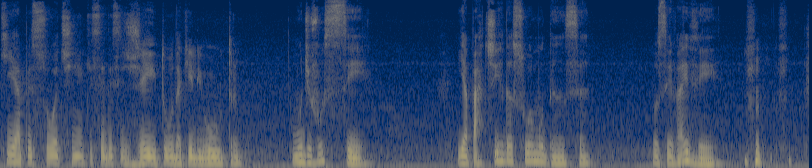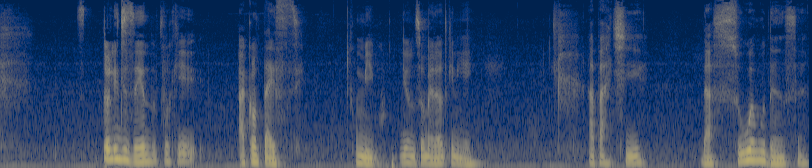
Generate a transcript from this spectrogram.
que a pessoa tinha que ser desse jeito ou daquele outro. Mude você. E a partir da sua mudança, você vai ver Tô lhe dizendo porque acontece comigo e eu não sou melhor do que ninguém. A partir da sua mudança,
